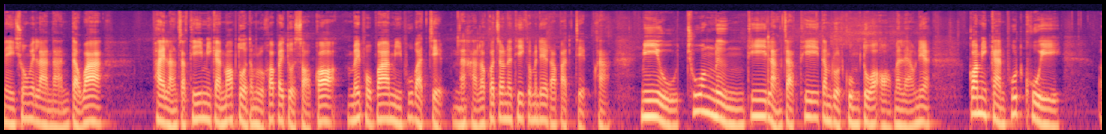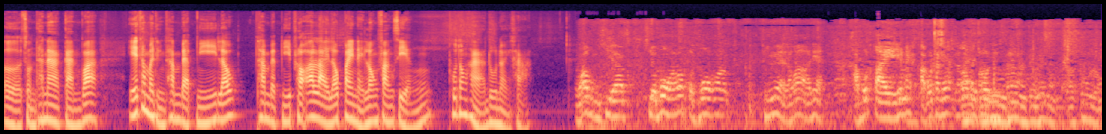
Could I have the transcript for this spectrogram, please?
ในช่วงเวลานั้น แต่ว่าภายหลังจากที่มีการมอบตัวตำรวจเข้าไปตรวจสอบก็ไม่พบว่ามีผู้บาดเจ็บนะคะ แล้วก็เจ้าหน้าที่ก็ไม่ได้รับบาดเจ็บค่ะ มีอยู่ช่วงหนึ่งที่หลังจากที่ตำรวจคุมตัวออกมาแล้วเนี่ย ก็มีการพูดคุยเอ่อสนทนากันว่า เอ๊ะทำไมถึงทำแบบนี้ แล้วทำแบบนี้เพราะอะไร แล้วไปไหนลองฟังเสียงผู้ต้องหาดูหน่อยค่ะผมว่าผมเคลียร์เคลียร์โบ้งแล้วก็ปลดโบ้งก็ทิ้งเนี่ยแล้วก็เนี่ยขับรถไปใช่ไหมขับรถคันเนี้ยแล้วก็ไปชนพนักงานเป็นให้หน่อยเอาสู้ลง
